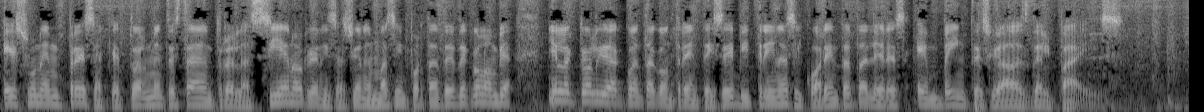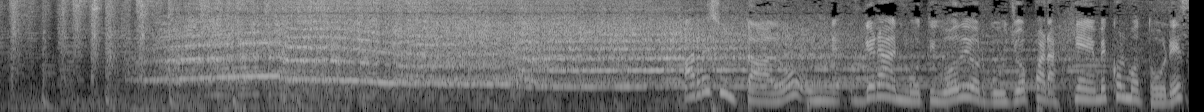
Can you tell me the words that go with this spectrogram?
es una empresa que actualmente está dentro de las 100 organizaciones más importantes de Colombia y en la actualidad cuenta con 36 vitrinas y 40 talleres en 20 ciudades del país. Ha resultado un gran motivo de orgullo para GM Colmotores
